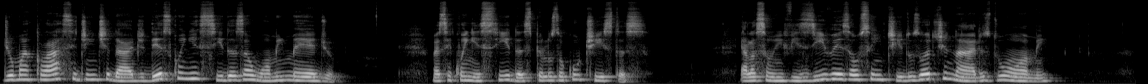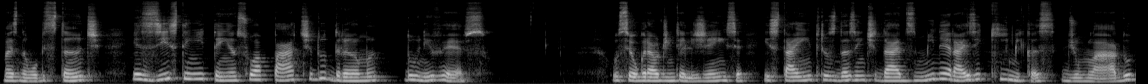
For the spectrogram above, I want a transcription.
de uma classe de entidade desconhecidas ao homem médio, mas reconhecidas pelos ocultistas. Elas são invisíveis aos sentidos ordinários do homem, mas não obstante, existem e têm a sua parte do drama do universo. O seu grau de inteligência está entre os das entidades minerais e químicas, de um lado,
